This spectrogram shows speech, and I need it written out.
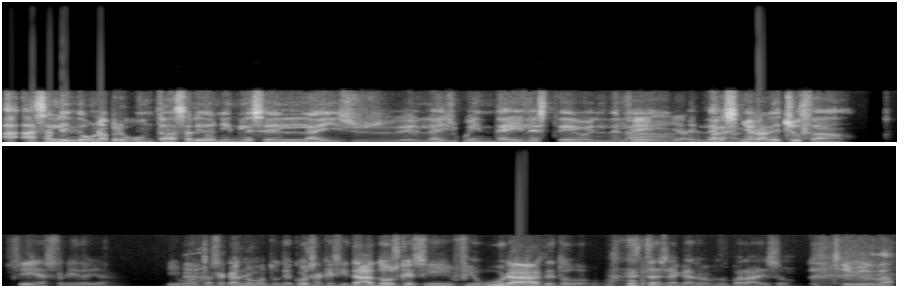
Ha, ha salido una pregunta, ¿ha salido en inglés el Ice, el Icewind Dale este o el de la, Sí, ya, el de la señora salido. lechuza? sí, ha salido ya. Y bueno, está sacando un montón de cosas, que si datos, que si figuras, de todo. está sacando para eso. Sí, ¿verdad?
